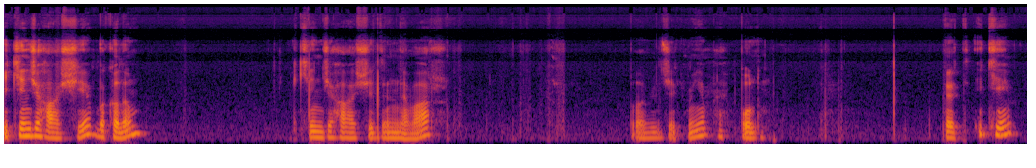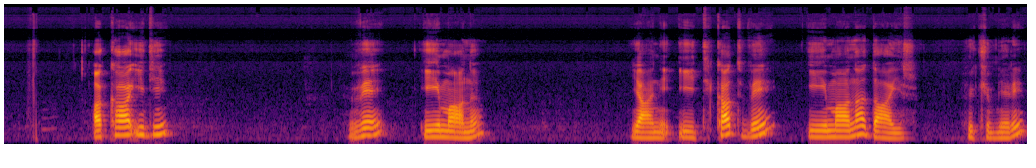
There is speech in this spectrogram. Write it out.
İkinci haşiye bakalım. İkinci haşiyede ne var? Bulabilecek miyim? Heh, buldum. Evet. iki Akaidi ve imanı yani itikat ve imana dair hükümleri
